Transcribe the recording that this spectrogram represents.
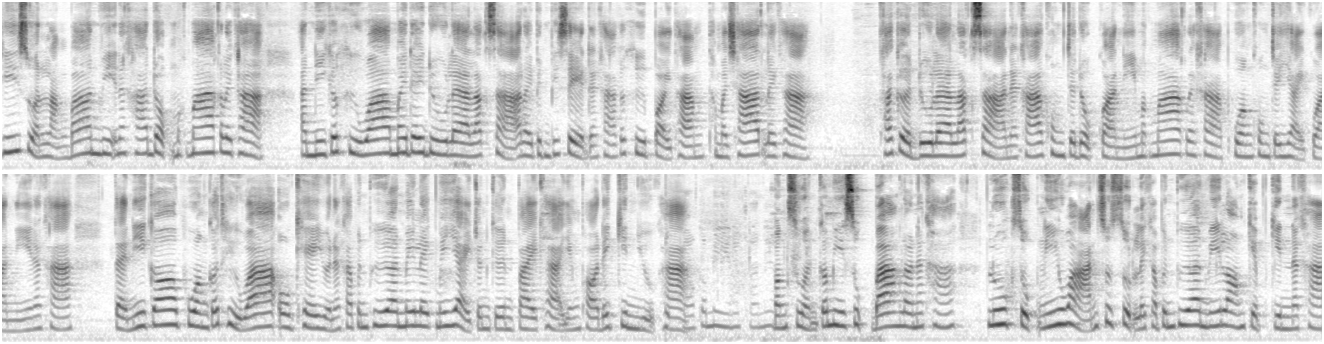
ที่สวนหลังบ้านวินะคะ ดกมากๆเลยค่ะ อันนี้ก็คือว่าไม่ได้ดูแลรักษาอะไรเป็นพิเศษนะคะ ก็คือปล่อยตามธรรมชาติเลยค่ะ ถ้าเกิดดูแลรักษานะคะ คงจะดกกว่านี้มากๆเลยค่ะ พวงคงจะใหญ่กว่านี้นะคะ แต่นี่ก็พวงก็ถือว่าโอเคอยู่นะคะ เพื่อนๆ ไม่เล็กไม่ใหญ่จนเกินไปค่ะ ยังพอได้กินอยู่ค่ะแล้วก็มีนะคะเนี่ยบางส่วนก็มีสุกบ้างแล้วนะคะ ลูกสุกนี้หวานสุดๆเลยค่ะเพื่อนๆ วิลองเก็บกินนะคะ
